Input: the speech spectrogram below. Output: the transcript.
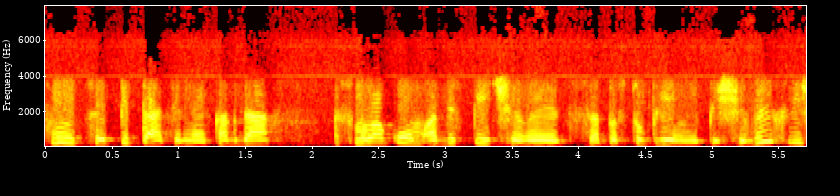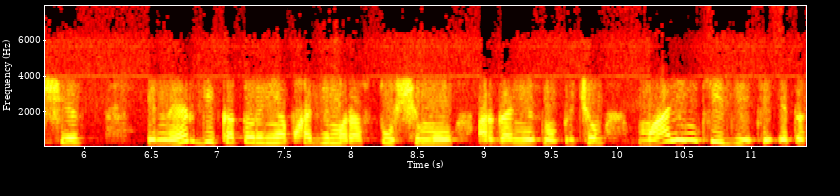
функция питательная, когда с молоком обеспечивается поступление пищевых веществ, энергии, которая необходима растущему организму. Причем маленькие дети – это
